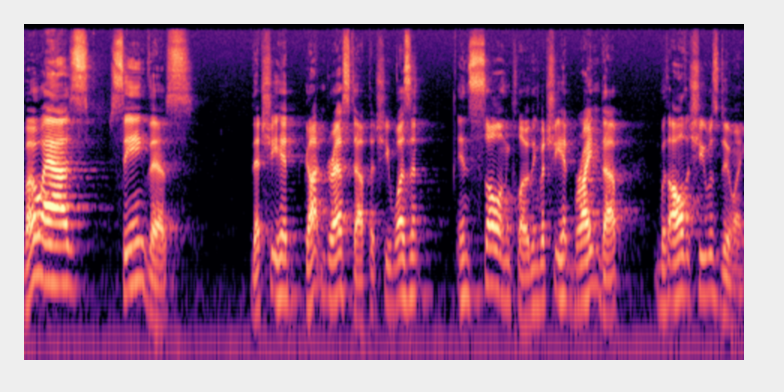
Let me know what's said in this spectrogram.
Boaz, seeing this, that she had gotten dressed up, that she wasn't in sullen clothing, but she had brightened up with all that she was doing,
